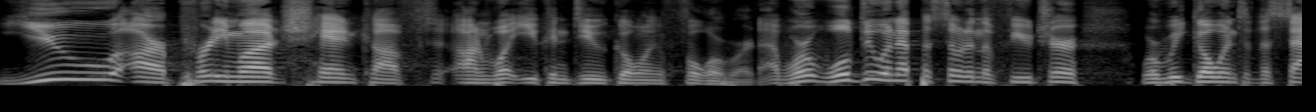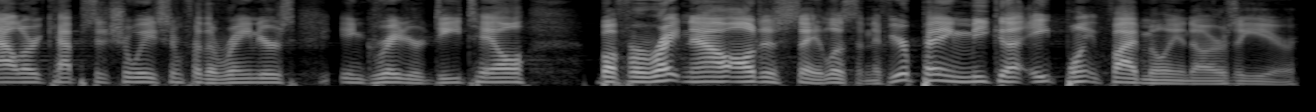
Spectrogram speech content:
you are pretty much handcuffed on what you can do going forward. Uh, we will do an episode in the future where we go into the salary cap situation for the Rangers in greater detail. But for right now, I'll just say, listen, if you're paying Mika $8.5 million a year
